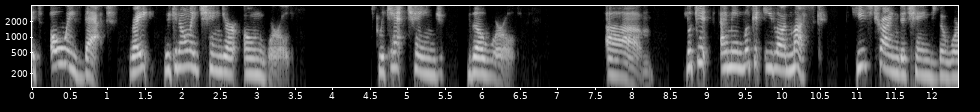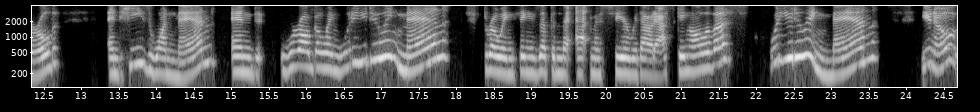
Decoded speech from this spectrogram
it's always that, right? We can only change our own world. We can't change the world. Um, look at, I mean, look at Elon Musk. He's trying to change the world and he's one man. And we're all going, What are you doing, man? Throwing things up in the atmosphere without asking all of us. What are you doing, man? you know,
